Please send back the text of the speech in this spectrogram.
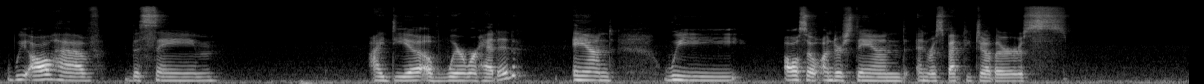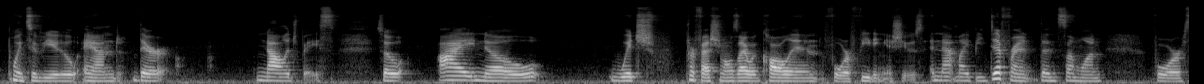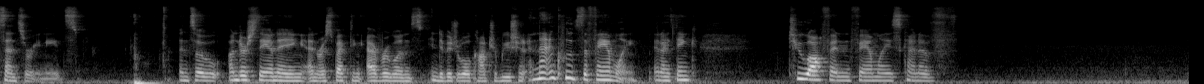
we all have the same idea of where we're headed and we also understand and respect each other's points of view and their knowledge base so i know which professionals I would call in for feeding issues. And that might be different than someone for sensory needs. And so understanding and respecting everyone's individual contribution, and that includes the family. And I think too often families kind of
